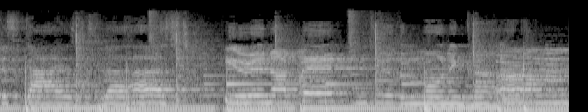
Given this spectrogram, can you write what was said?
Disguised as lust. Here in our bed until the morning comes.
